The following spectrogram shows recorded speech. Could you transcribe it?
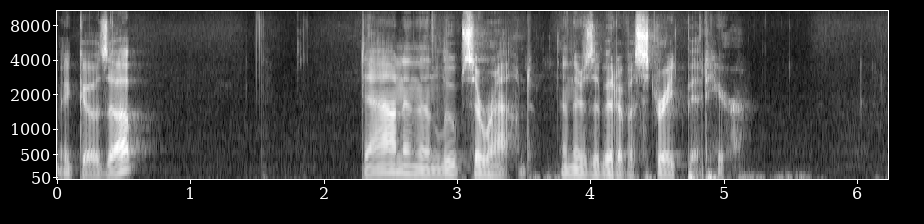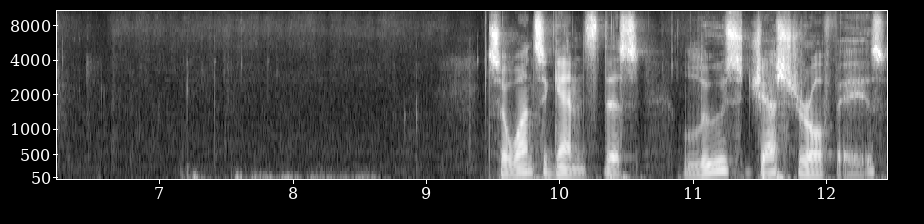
It goes up, down, and then loops around. And there's a bit of a straight bit here. So once again, it's this loose gestural phase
